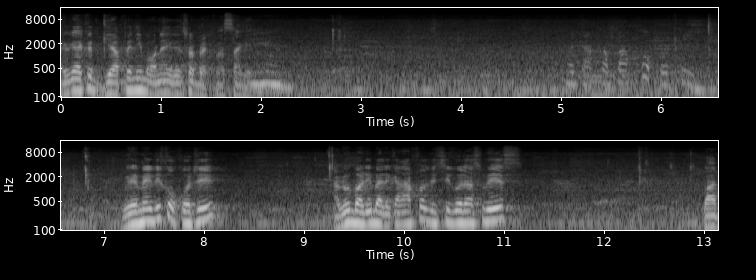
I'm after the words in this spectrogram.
I I could get up in the morning and eat this for breakfast again. Mm-hmm. With a cup of cocoa tea. We make the cocoa tea. Everybody belly can afford tea go this waste. But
